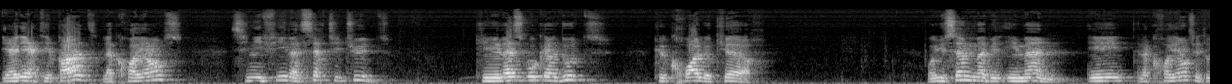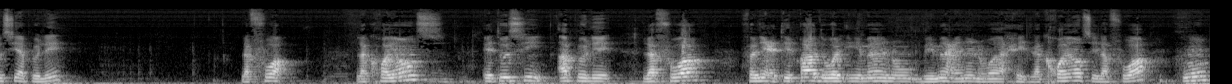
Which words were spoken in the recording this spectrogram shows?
Et al-i'tiqad, la croyance, signifie la certitude qui ne laisse aucun doute que croit le cœur. Wa yusamma bil iman et la croyance est aussi appelée la foi. La croyance est aussi appelée la foi. فالاعتقاد والإيمان بمعنى واحد. La croyance et la foi ont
